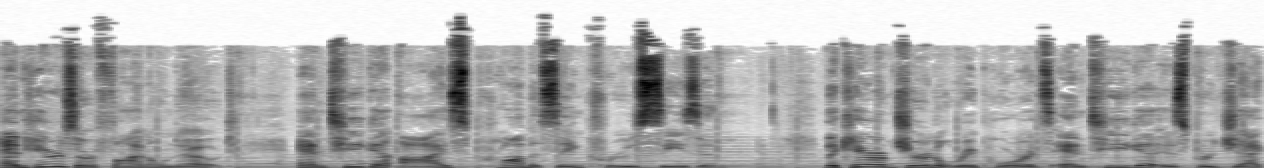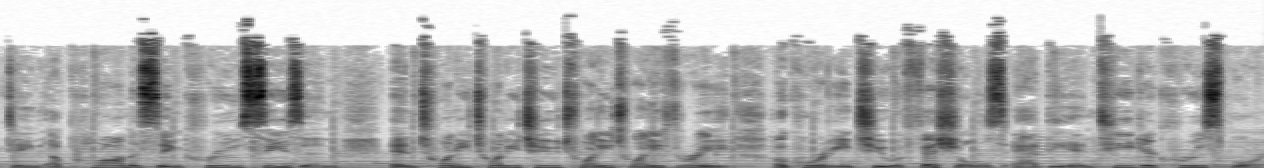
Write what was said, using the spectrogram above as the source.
And here's our final note Antigua eyes promising cruise season. The Carib Journal reports Antigua is projecting a promising cruise season in 2022 2023, according to officials at the Antigua Cruise Port.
